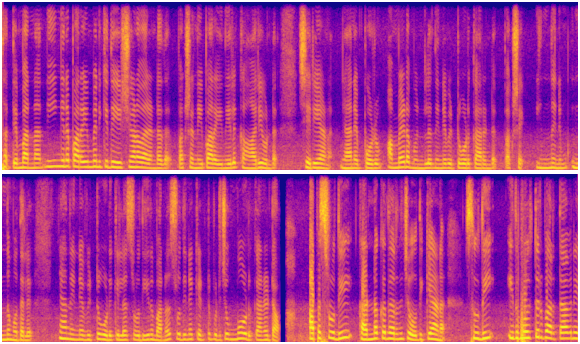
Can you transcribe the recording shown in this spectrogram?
സത്യം പറഞ്ഞാൽ നീ ഇങ്ങനെ പറയുമ്പോൾ എനിക്ക് ദേഷ്യമാണ് വരേണ്ടത്. പക്ഷേ നീ പറയുന്നതിൽ കാര്യമുണ്ട്. ശരിയാണ് ഞാൻ എപ്പോഴും അമ്മയുടെ മുന്നിൽ നിന്നെ വിട്ടുകൊടുക്കാറുണ്ട്. പക്ഷേ ഇന്നിനും ഇന്ന് മുതൽ ഞാൻ നിന്നെ വിട്ടുകൊടുക്കില്ല ശ്രുതി എന്ന് പറഞ്ഞു ശ്രുതിനെ കെട്ടിപ്പിടിച്ച് ഉമ്മ കൊടുക്കാൻ കേട്ടോ. അപ്പോൾ ശ്രുതി കണ്ണൊക്കെ നിറഞ്ഞ് ചോദിക്കുകയാണ് ശ്രുതി ഇതുപോലത്തെ ഭർത്താവിനെ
